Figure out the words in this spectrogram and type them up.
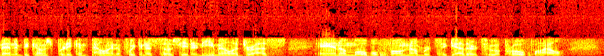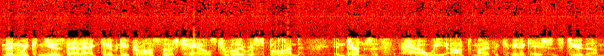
then it becomes pretty compelling. If we can associate an email address and a mobile phone number together to a profile, then we can use that activity across those channels to really respond in terms of how we optimize the communications to them.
